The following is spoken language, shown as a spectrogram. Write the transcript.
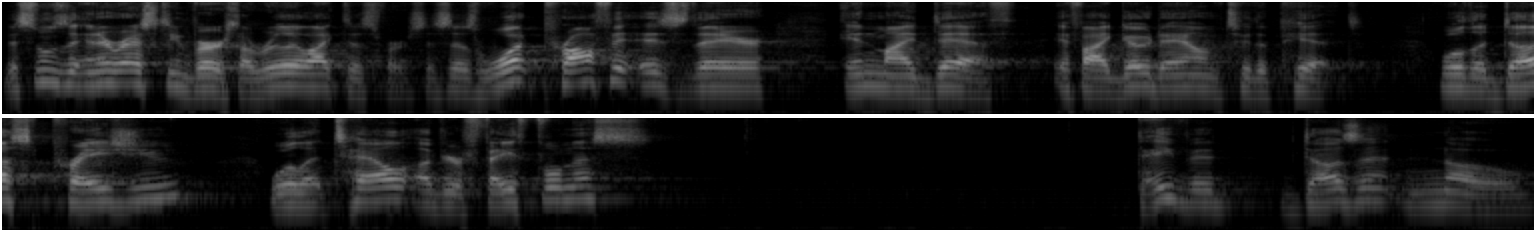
This one's an interesting verse. I really like this verse. It says, What profit is there in my death if I go down to the pit? Will the dust praise you? Will it tell of your faithfulness? David doesn't know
